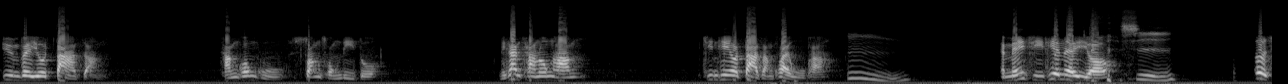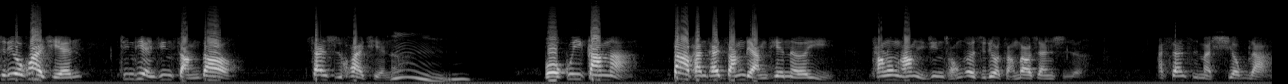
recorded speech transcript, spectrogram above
运费又大涨。航空股双重利多，你看长龙航今天又大涨快五趴，嗯，没几天而已哦，是二十六块钱，今天已经涨到三十块钱了，嗯，我归刚啊，大盘才涨两天而已，长隆行已经从二十六涨到三十了，啊，三十嘛凶啦，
